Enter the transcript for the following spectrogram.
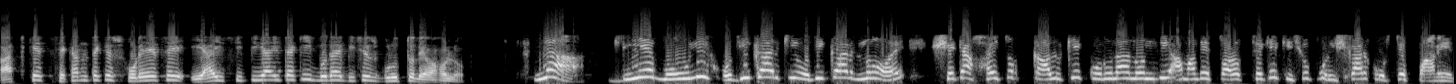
আজকে সেখান থেকে সরে এসে এআইসিপিআইটা কি বোধহয় বিশেষ গুরুত্ব দেওয়া হলো। না দিয়ে মৌলিক অধিকার কি অধিকার নয় সেটা হয়তো কালকে করুণানন্দী আমাদের তরফ থেকে কিছু পরিষ্কার করতে পারেন।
